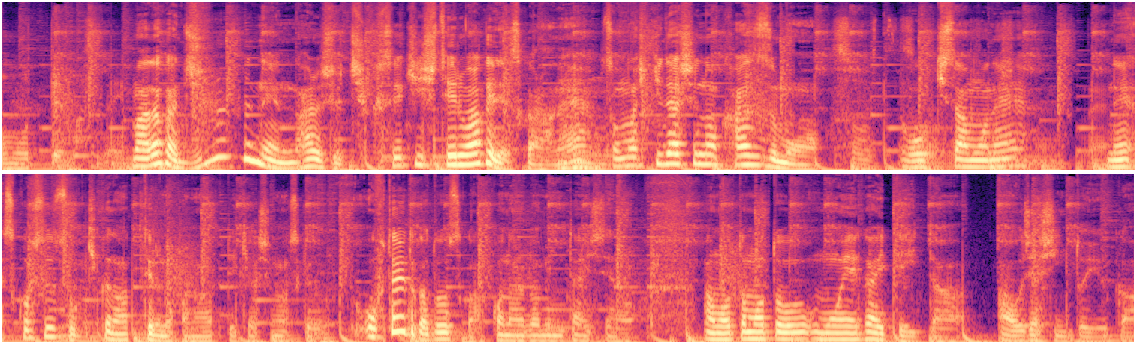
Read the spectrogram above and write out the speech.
思ってますね。まあだから10年ある種蓄積してるわけですからね、うん。その引き出しの数も大きさもねそうね。少しずつ大きくなってるのかなって気がしますけど。お二人とかどうですか？このアルバムに対しての。もともと思い描いていた青写真というか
